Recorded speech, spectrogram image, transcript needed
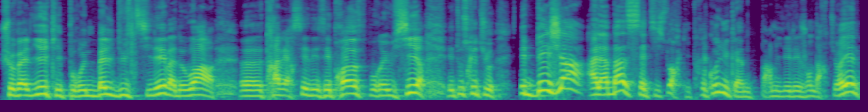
chevalier qui, pour une belle dulcinée, va devoir euh, traverser des épreuves pour réussir et tout ce que tu veux. Et déjà, à la base, cette histoire qui est très connue quand même parmi les légendes arthuriennes,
